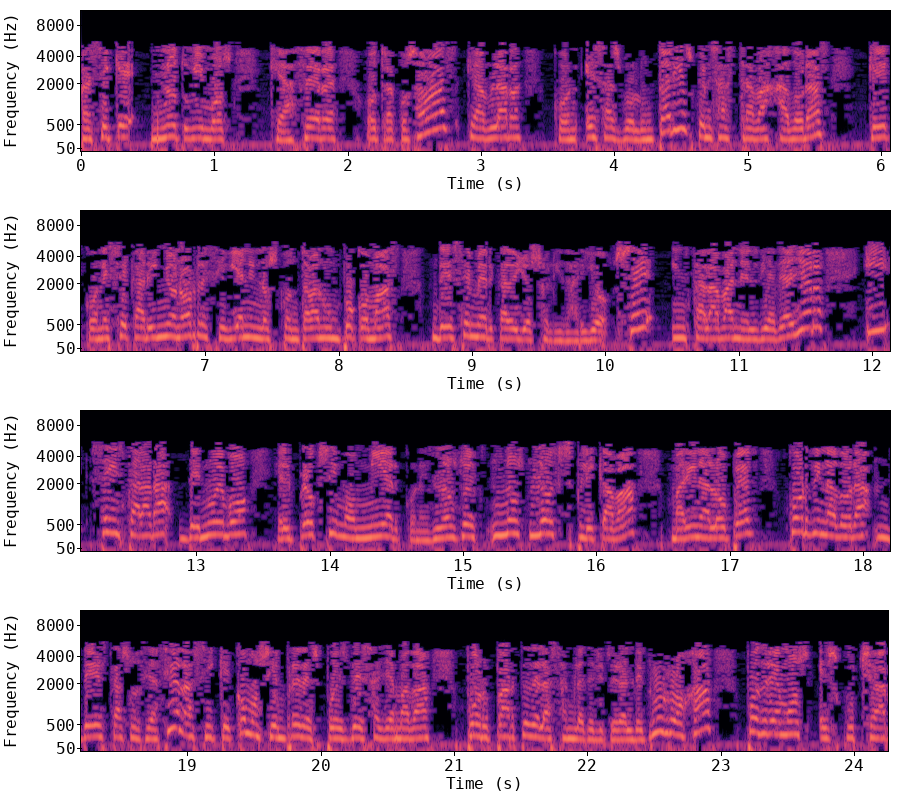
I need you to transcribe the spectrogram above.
Así que no tuvimos que hacer otra cosa más que hablar con esas voluntarios, con esas trabajadoras que con ese cariño nos recibían y nos contaban un poco más de ese mercadillo solidario. Se instalaba en el día de ayer y se instalará de nuevo el próximo miércoles. Nos lo, nos lo explicaba Marina López, coordinadora de esta asociación. Así que, como siempre, después de esa llamada por parte de la Asamblea Territorial de Cruz Roja, podremos escuchar,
